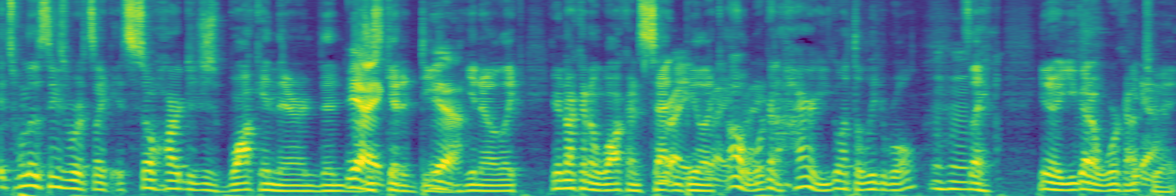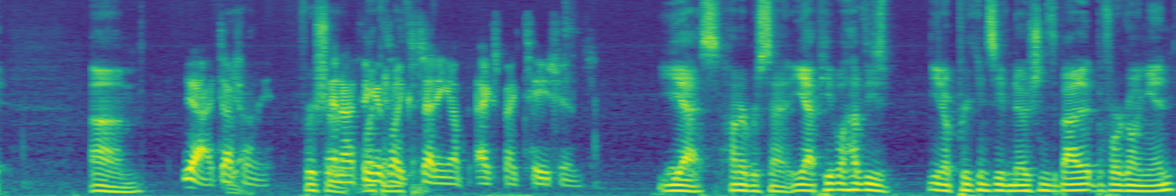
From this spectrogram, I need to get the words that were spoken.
it's one of those things where it's like it's so hard to just walk in there and then Yeah, just get a deal yeah. you know like you're not gonna walk on set and be like right, oh we're gonna hire you you want the lead role Mm-hmm. it's like you know you got to work up to it um Yeah, definitely. for sure And I think it's like setting up expectations. Yes, hundred percent. Yeah, people have these you know preconceived notions about it before going in,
